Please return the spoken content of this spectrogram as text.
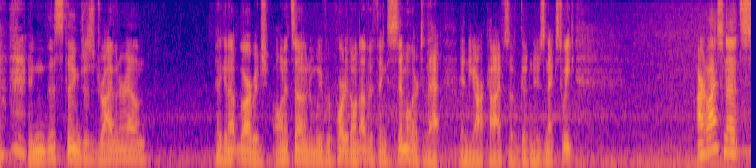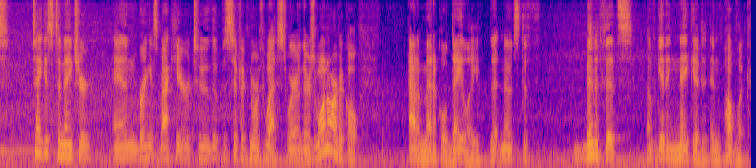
and this thing just driving around picking up garbage on its own, and we've reported on other things similar to that in the archives of Good News Next Week. Our last notes take us to nature and bring us back here to the Pacific Northwest, where there's one article out of Medical Daily that notes the benefits of getting naked in public.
